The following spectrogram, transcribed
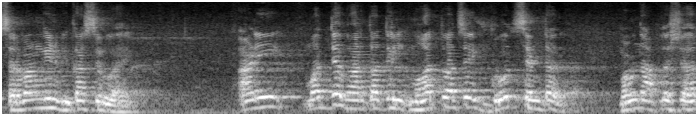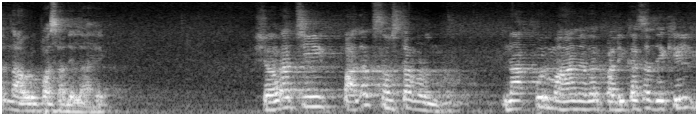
सर्वांगीण विकास सुरू आहे. आणि मध्य भारतातील महत्त्वाचे ग्रोथ सेंटर म्हणून आपलं शहर नावरूपास आलेलं आहे. शहराची पालक संस्था म्हणून नागपूर महानगरपालिकाचा देखील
